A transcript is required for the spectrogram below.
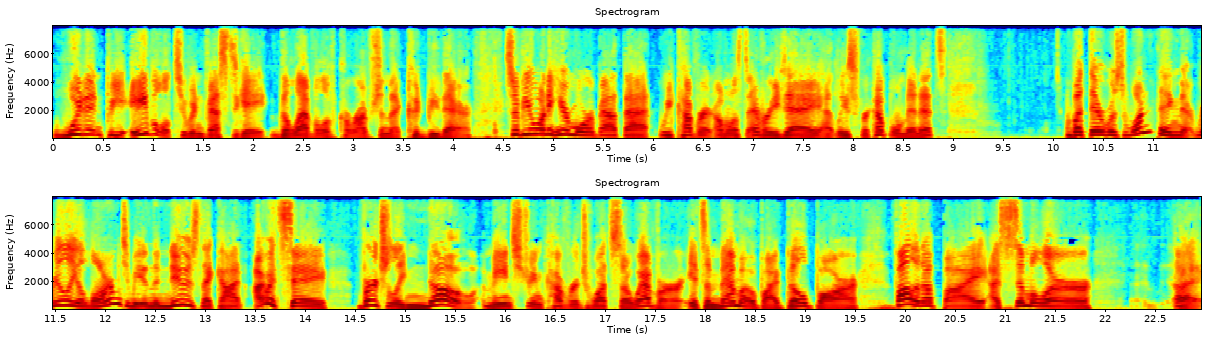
wouldn't be able to investigate the level of corruption that could be there. So if you want to hear more about that, we cover it almost every day, at least for a couple of minutes. But there was one thing that really alarmed me in the news that got, I would say, virtually no mainstream coverage whatsoever. It's a memo by Bill Barr, followed up by a similar, uh,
